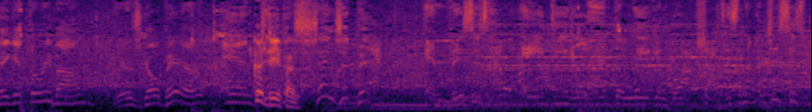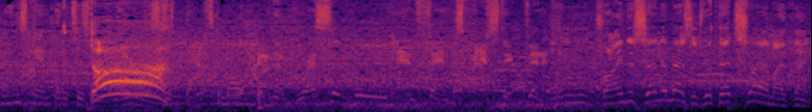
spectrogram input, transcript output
They get the rebound. Here's Gobert. And Good Davis defense. Sends it back. And this is how AD led the league in block shots. It's not just his wingspan, but it's his, Ah! it's his basketball. An aggressive move and fantastic finish. Trying to send a message with that slam, I think.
